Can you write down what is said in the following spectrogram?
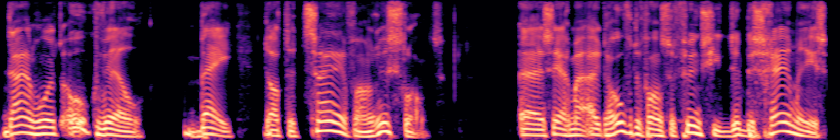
Daar hoort ook wel bij dat de tsaar van Rusland uh, zeg maar uit hoofde van zijn functie de beschermer is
